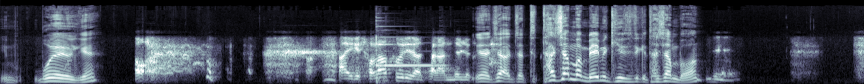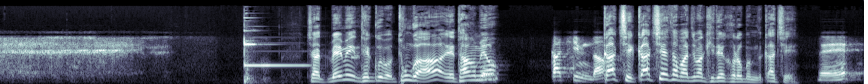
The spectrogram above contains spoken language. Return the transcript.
이 뭐예요, 이게? 어. 아, 이게 전화 소리라 잘 안 들려. 예, 자, 자, 다시 한번 매미 기회 드릴게요. 다시 한번. 네. 자, 매미 됐고 통과. 예, 다음이요. 까치입니다. 까치, 까치에서 마지막 기대 걸어봅니다. 까치. 네.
